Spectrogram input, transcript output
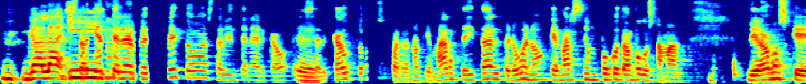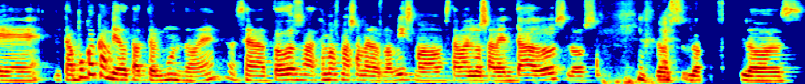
Gala, está bien tener respeto, está bien tener eh, ser cautos para no quemarte y tal, pero bueno, quemarse un poco tampoco está mal. Digamos que tampoco ha cambiado tanto el mundo, ¿eh? O sea, todos hacemos más o menos lo mismo. Estaban los aventados, los, los los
